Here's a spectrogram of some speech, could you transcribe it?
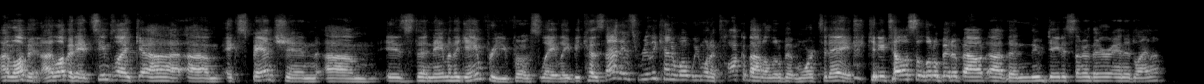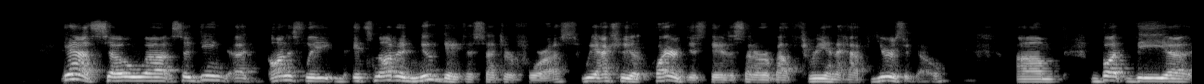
I love it. I love it. It seems like uh, um, expansion um, is the name of the game for you folks lately, because that is really kind of what we want to talk about a little bit more today. Can you tell us a little bit about uh, the new data center there in Atlanta? Yeah, so uh, so Dean, uh, honestly, it's not a new data center for us. We actually acquired this data center about three and a half years ago. Um, but the uh,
